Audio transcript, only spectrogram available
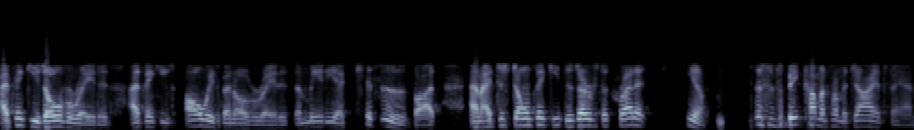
I think he's overrated. I think he's always been overrated. The media kisses his butt, and I just don't think he deserves the credit. You know, this is a big coming from a Giants fan.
